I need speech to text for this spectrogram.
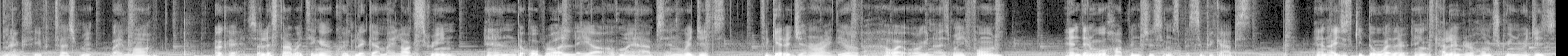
MagSafe attachment by MOFT. Okay, so let's start by taking a quick look at my lock screen and the overall layout of my apps and widgets to get a general idea of how I organize my phone and then we'll hop into some specific apps. And I just keep the weather and calendar home screen widgets.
